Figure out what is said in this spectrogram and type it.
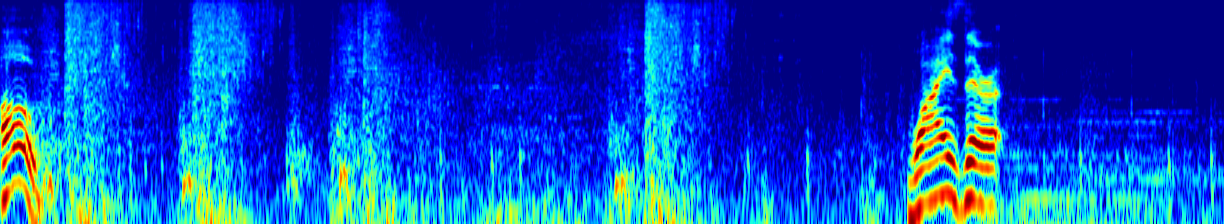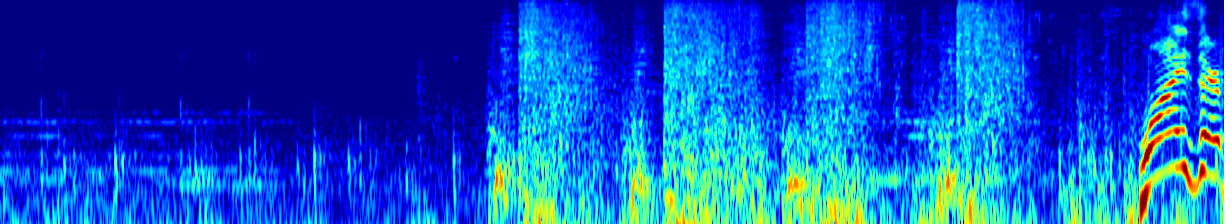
Oh. Why is there... Why is there...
